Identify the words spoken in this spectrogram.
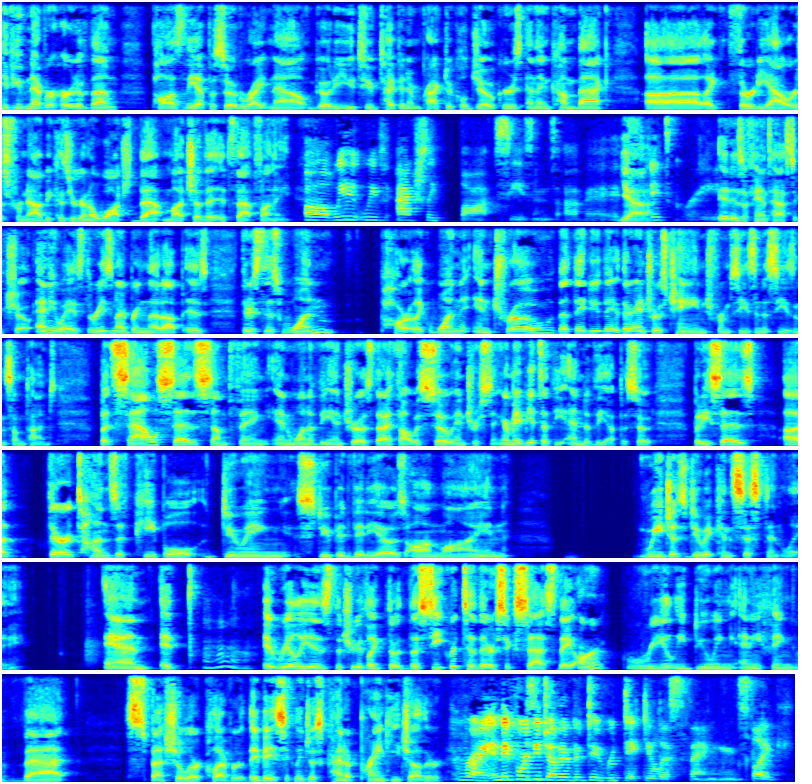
If you've never heard of them, pause the episode right now, go to YouTube, type in Impractical Jokers, and then come back uh, like 30 hours from now because you're gonna watch that much of it. It's that funny. Oh, we we've actually bought seasons of it. It's, Yeah. it's great. It is a fantastic show. Anyways, the reason I bring that up is there's this one part, like one intro that they do. They, their intros change from season to season sometimes. But Sal says something in one of the intros that I thought was so interesting, or maybe it's at the end of the episode. But he says, uh, there are tons of people doing stupid videos online. We just do it consistently. And it it really is the truth. Like the the secret to their success, they aren't really doing anything that special or clever. They basically just kind of prank each other. right, and they force each other to do ridiculous things. Like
